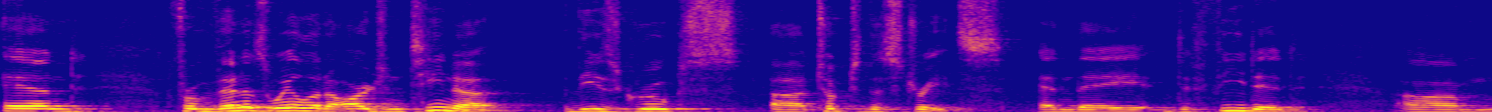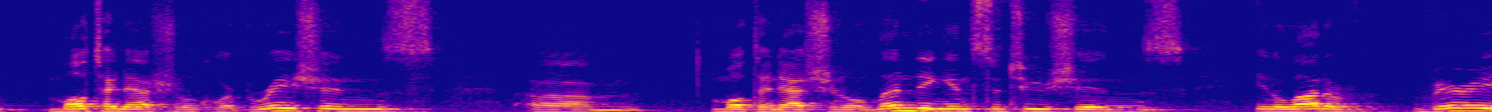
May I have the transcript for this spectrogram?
And from Venezuela to Argentina, these groups uh, took to the streets and they defeated um, multinational corporations, um, multinational lending institutions, in a lot of very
